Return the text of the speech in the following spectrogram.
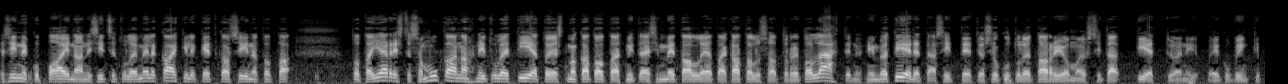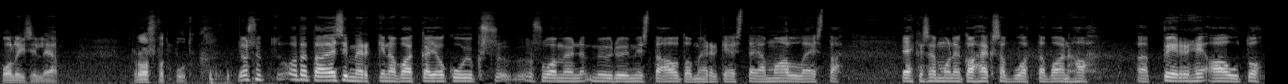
Ja sinne kun painaa, niin sitten se tulee meille kaikille, ketkä on siinä tota, tota järjestössä mukana, niin tulee tietoja, ja sitten me katsotaan, että mitä esim. metalleja tai katalysaattoreita on lähtenyt. Niin me tiedetään sitten, että jos joku tulee tarjoamaan jos sitä tiettyä, niin ei kun vinkki poliisille ja rosvot putkaa. Jos nyt otetaan esimerkkinä vaikka joku yksi Suomen myydyimmistä automerkeistä ja malleista, ehkä semmoinen kahdeksan vuotta vanha perheauto,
